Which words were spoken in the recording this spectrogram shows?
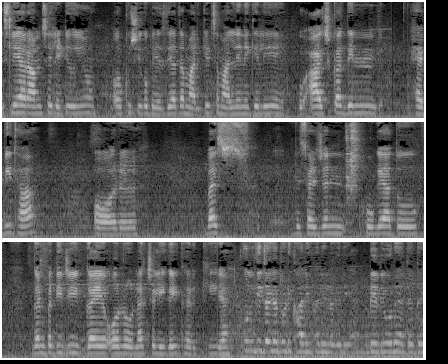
इसलिए आराम से लेटी हुई हूँ और खुशी को भेज दिया था मार्केट सामान लेने के लिए। तो आज का दिन हैवी था और बस विसर्जन हो गया तो गणपति जी गए और रौनक चली गई घर की। उनकी जगह थोड़ी खाली खाली लग रही है। डेली वो रहते थे।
